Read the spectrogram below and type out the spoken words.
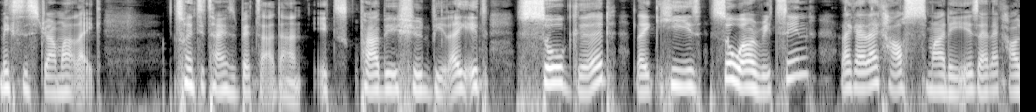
makes this drama like 20 times better than it probably should be. Like it's so good. Like he's so well written like I like how smart he is. I like how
